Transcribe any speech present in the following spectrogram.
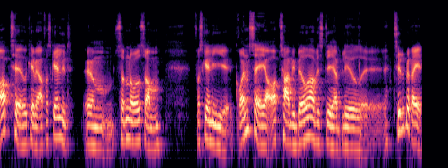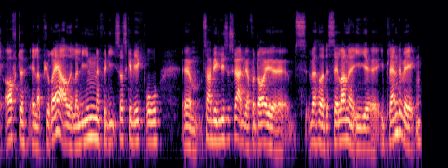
optaget kan være forskelligt. Øhm, sådan noget som forskellige grøntsager optager vi bedre, hvis det er blevet øh, tilberedt ofte, eller pureret eller lignende, fordi så skal vi ikke bruge, øh, så har vi ikke lige så svært ved at fordøje, øh, hvad hedder det, cellerne i, øh, i plantevæggen,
